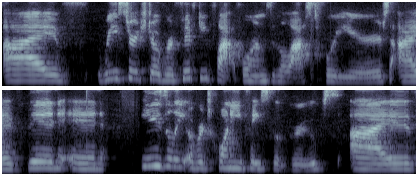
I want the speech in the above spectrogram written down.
I've researched over 50 platforms in the last four years. I've been in easily over 20 Facebook groups. I've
